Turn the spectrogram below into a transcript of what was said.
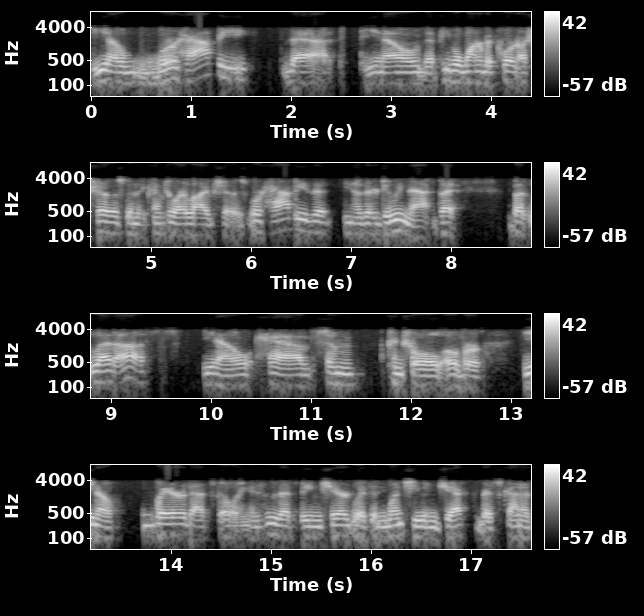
you know, we're happy that you know that people want to record our shows when they come to our live shows. We're happy that you know they're doing that, but but let us you know have some control over you know where that's going and who that's being shared with. And once you inject this kind of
